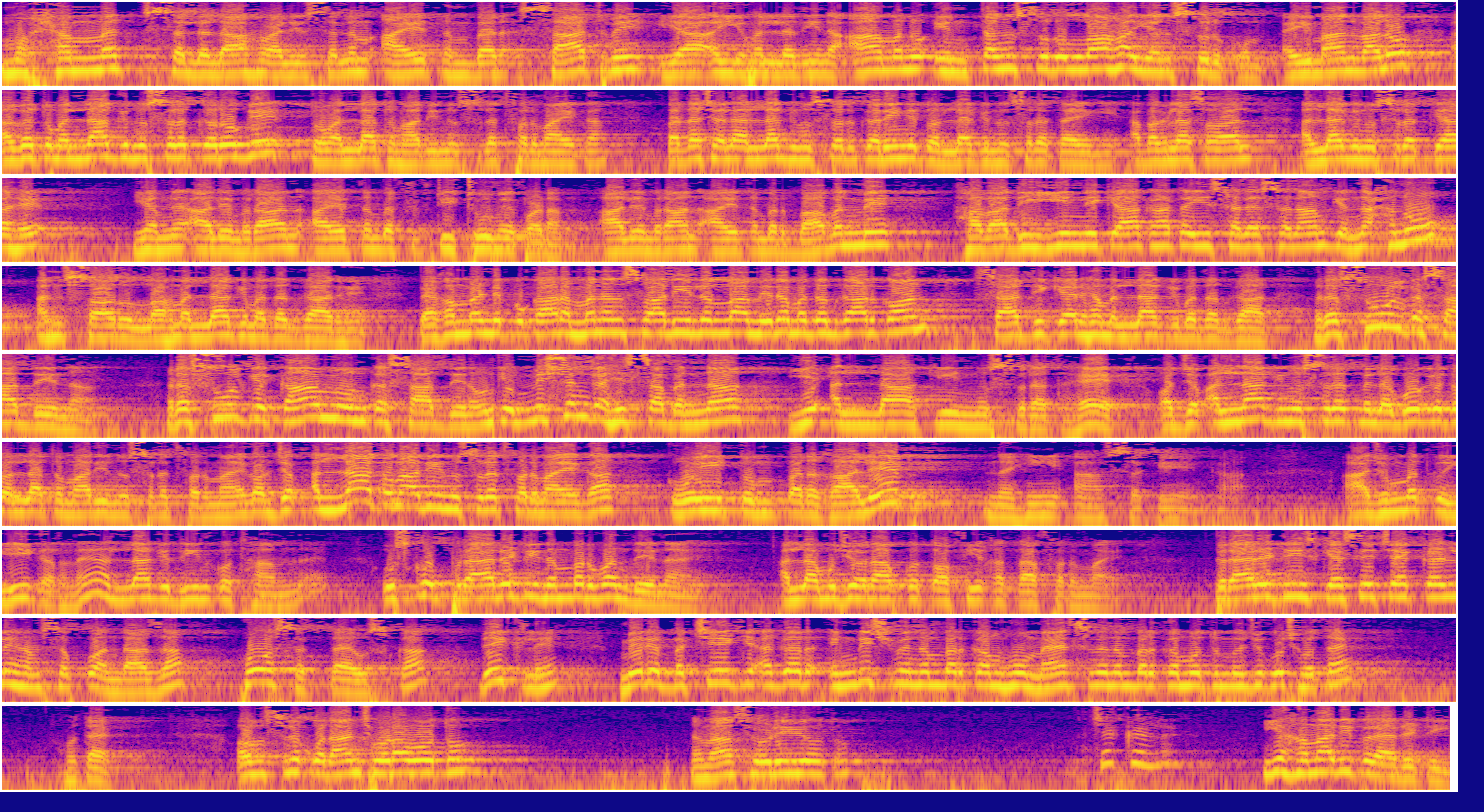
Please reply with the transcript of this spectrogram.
محمد صلی اللہ علیہ وسلم، آیت نمبر سات میں، یا ایوہ الذین آمنوا ان تنصر اللہ ینصرکم۔ ایمان والو، اگر تم اللہ کی نصرت کرو گے، تو اللہ تمہاری نصرت فرمائے گا۔ پتہ چلا، اللہ کی نصرت کریں گے تو اللہ کی نصرت آئے گی۔ اب اگلا سوال، اللہ کی نصرت کیا ہے؟ یہ ہم نے عال عمران آیت نمبر 52 میں پڑھا۔ عال عمران آیت نمبر 52 میں حوادیین نے کیا کہا تھا؟ عیسی علیہ السلام کے نحنو انصار اللہ ہم اللہ کے مددگار ہیں۔ پیغمبر نے پکارا، من انصاری اللہ میرا مددگار کون؟ ساتھی کہہ رہے ہم اللہ کے مددگار۔ رسول کا ساتھ دینا، رسول کے کام میں ان کا ساتھ دینا، ان کے مشن کا حصہ بننا، یہ اللہ کی نصرت ہے۔ اور جب اللہ کی نصرت میں لگو گے تو اللہ تمہاری نصرت فرمائے گا۔ اور جب اللہ تمہاری نصرت فرمائے گا، کوئی تم پر غالب نہیں آ سکے گا۔ آج امت کو یہی کرنا ہے، اللہ کے دین کو تھامنا ہے، اس کو پرائرٹی نمبر ون دینا ہے۔ اللہ مجھے اور آپ کو توفیق عطا فرمائے۔ پرائرٹیز کیسے چیک کر لیں، ہم سب کو اندازہ ہو سکتا ہے اس کا۔ دیکھ لیں، میرے بچے کے اگر انگلش میں نمبر کم ہو، میتھس میں نمبر کم ہو، تو مجھے کچھ ہوتا ہے؟ ہوتا ہے۔ اور اس نے قرآن چھوڑا ہو تو؟ نماز چھوڑی ہوئی ہو تو؟ چیک کر لیں۔ یہ ہماری پرائرٹی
